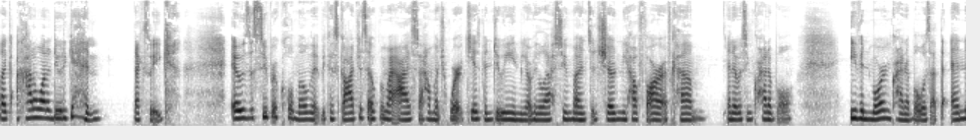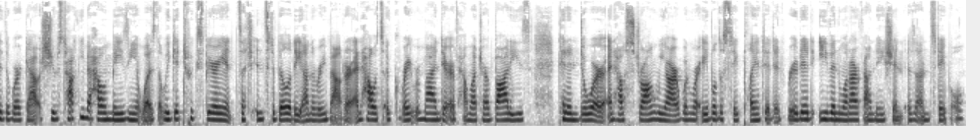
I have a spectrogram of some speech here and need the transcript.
Like, I kind of want to do it again next week. It was a super cool moment because God just opened my eyes to how much work He has been doing in me over the last few months and showed me how far I've come. And it was incredible. Even more incredible was at the end of the workout, she was talking about how amazing it was that we get to experience such instability on the rebounder and how it's a great reminder of how much our bodies can endure and how strong we are when we're able to stay planted and rooted even when our foundation is unstable.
